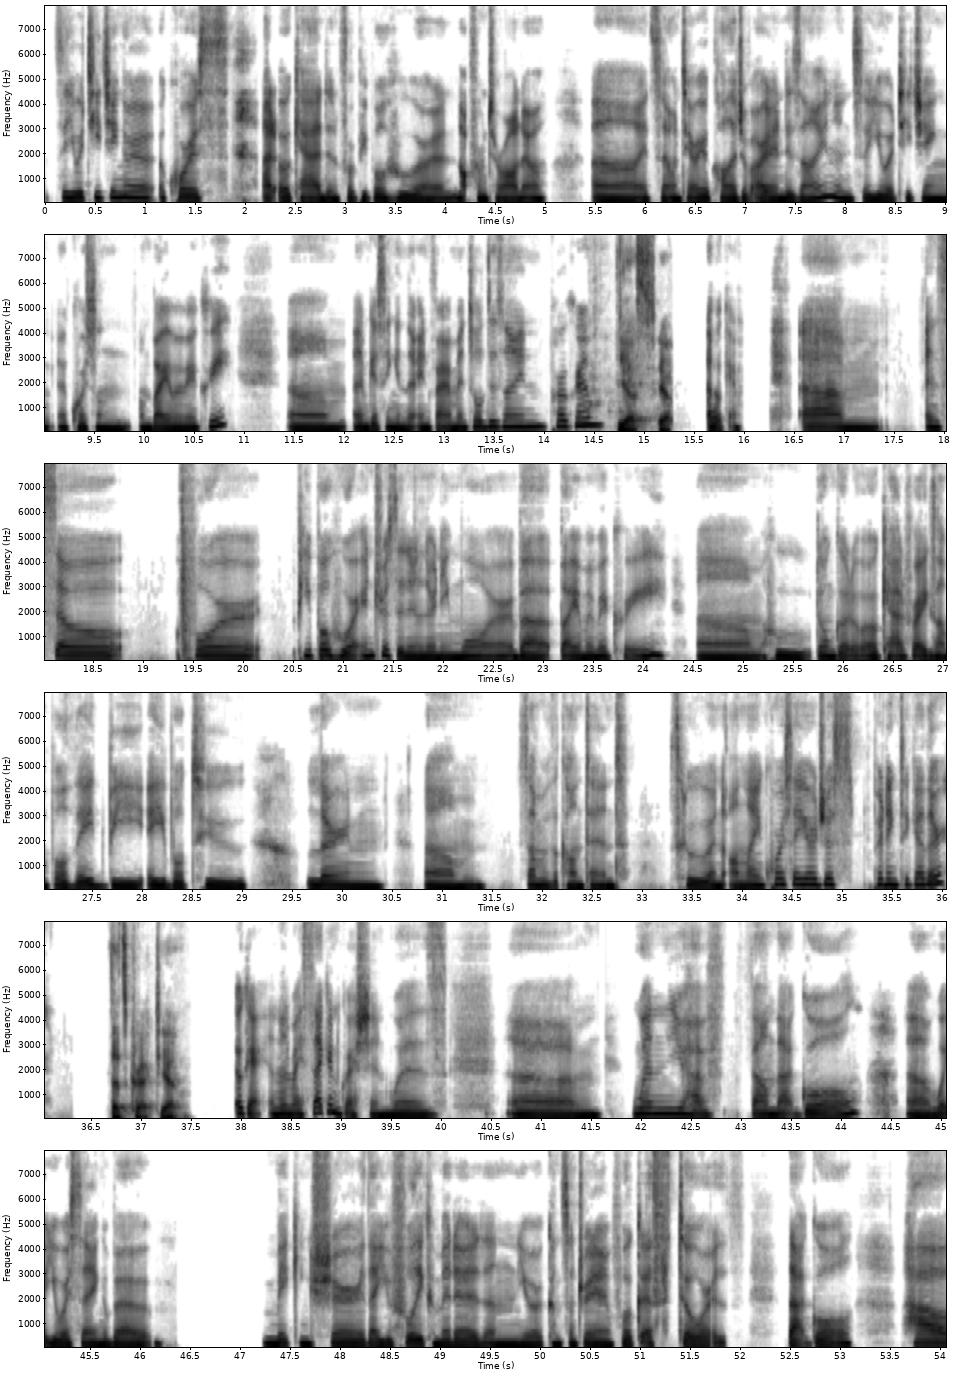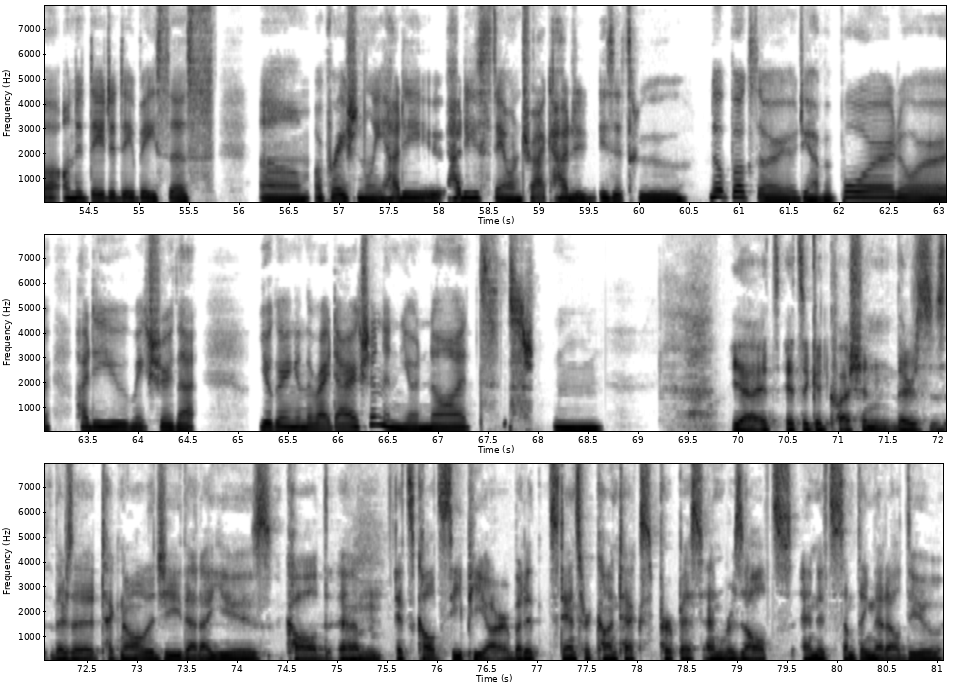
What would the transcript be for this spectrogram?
So you were teaching a, a, course at OCAD, and for people who are not from Toronto, uh, it's the Ontario College of Art and Design, and so you were teaching a course on on biomimicry. Um, I'm guessing in the environmental design program. Yes. Yeah. Okay. Um, and so for people who are interested in learning more about biomimicry, um, who don't go to OCAD, for example, they'd be able to learn um, some of the content through an online course that you're just putting together? That's correct. Yeah. Okay. And then my second question was um, when you have found that goal, uh, what you were saying about making sure that you're fully committed and you're concentrating and focused towards that goal, how on a day to day basis, um, operationally, how do you how do you stay on track? How do is it through notebooks or do you have a board or how do you make sure that you're going in the right direction and you're not mm, yeah, it's it's a good question. There's there's a technology that I use called um, it's called CPR, but it stands for context, purpose, and results, and it's something that I'll do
